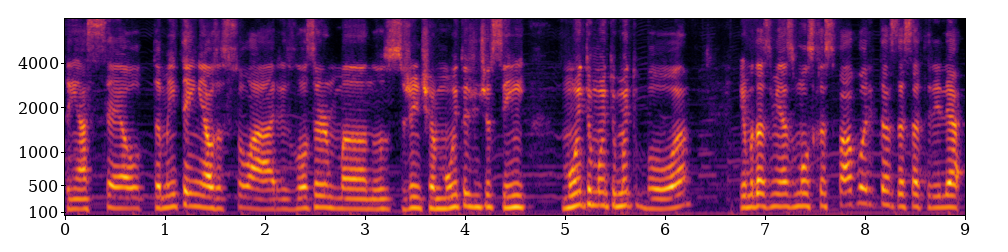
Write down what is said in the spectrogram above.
tem a Cel, também tem Elza Soares, Los Hermanos. Gente, é muita gente assim, muito, muito, muito boa. E uma das minhas músicas favoritas dessa trilha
